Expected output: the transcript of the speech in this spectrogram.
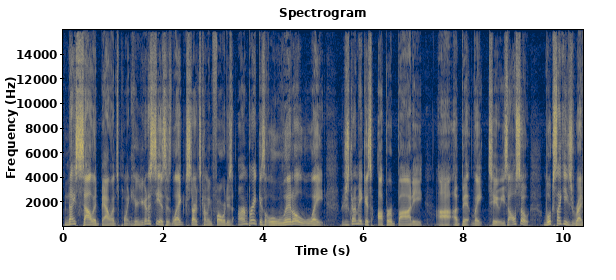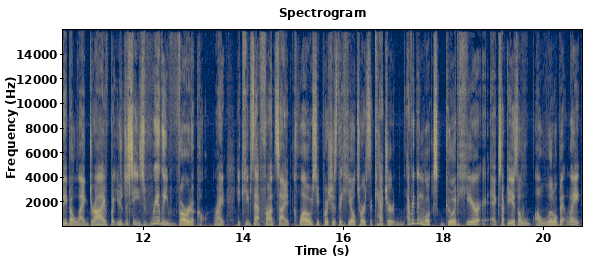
But nice, solid balance point here. You're going to see as his leg starts coming forward, his arm break is a little late, which is going to make his upper body uh, a bit late too. He's also looks like he's ready to leg drive, but you'll just see he's really vertical, right? He keeps that front side close. He pushes the heel towards the catcher. Everything looks good here, except he is a, a little bit late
